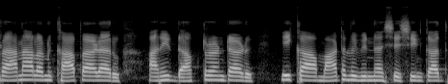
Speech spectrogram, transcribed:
ప్రాణాలను కాపాడారు అని డాక్టర్ అంటాడు. ఇక ఆ మాటలు విన్న శశికాంత్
